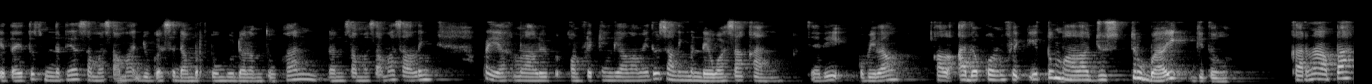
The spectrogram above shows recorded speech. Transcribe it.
kita itu sebenarnya sama-sama juga sedang bertumbuh dalam Tuhan dan sama-sama saling apa ya melalui konflik yang dialami itu saling mendewasakan. Jadi aku bilang kalau ada konflik itu malah justru baik gitu loh. Karena apa?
